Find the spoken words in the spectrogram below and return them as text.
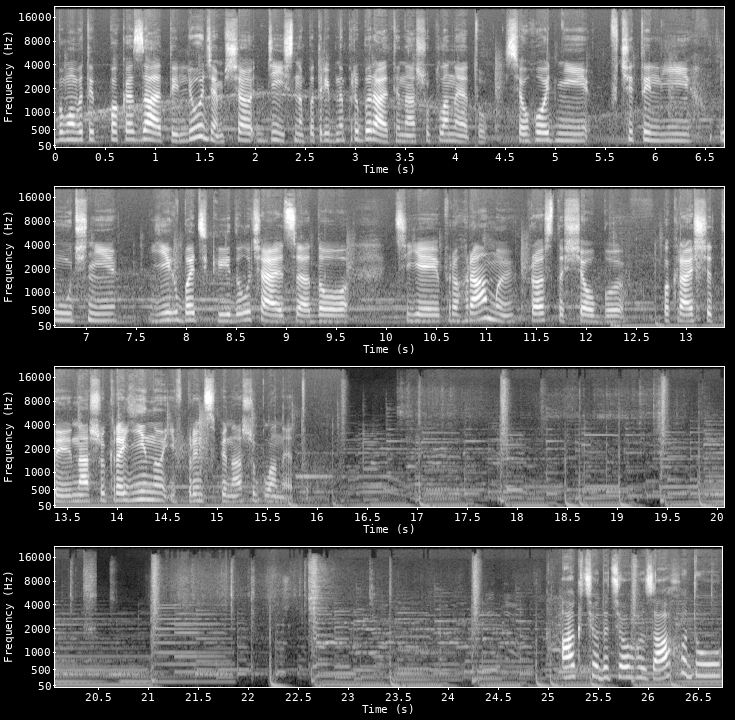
би мовити, показати людям, що дійсно потрібно прибирати нашу планету. Сьогодні вчителі, учні, їх батьки долучаються до цієї програми, просто щоб покращити нашу країну і, в принципі, нашу планету. Акцію до цього заходу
